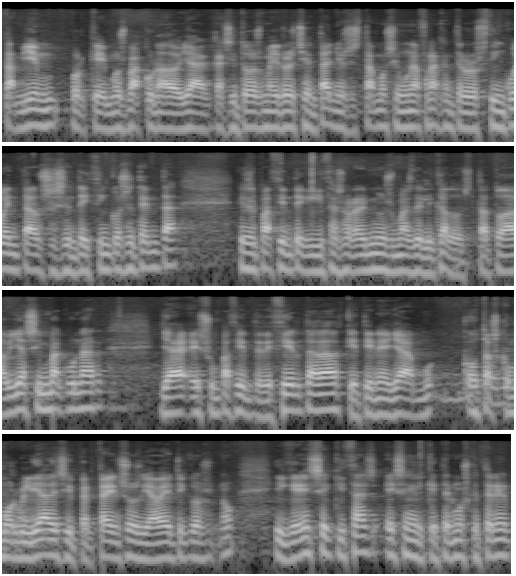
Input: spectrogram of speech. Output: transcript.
también porque hemos vacunado ya casi todos mayores de 80 años, estamos en una franja entre los 50 y los 65, 70, que es el paciente que quizás ahora mismo es más delicado. Está todavía sin vacunar, ya es un paciente de cierta edad que tiene ya otras comorbilidades, hipertensos, diabéticos, ¿no? y que ese quizás es en el que tenemos que tener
